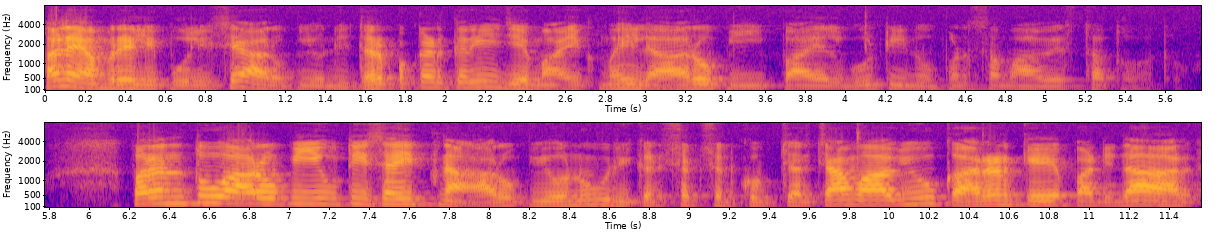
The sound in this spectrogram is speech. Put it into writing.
અને અમરેલી પોલીસે આરોપીઓની ધરપકડ કરી, જેમાં એક મહિલા આરોપી પાયલ ગોટીનો પણ સમાવેશ થતો હતો. પરંતુ આરોપી યુવતી સહિતના આરોપીઓનું રિકન્સ્ટ્રક્શન ખૂબ ચર્ચામાં આવ્યું, કારણ કે પાટીદાર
